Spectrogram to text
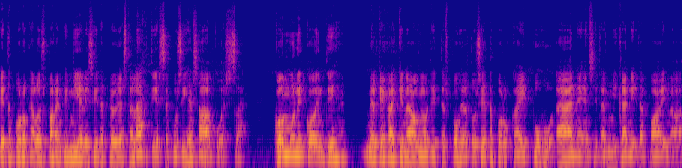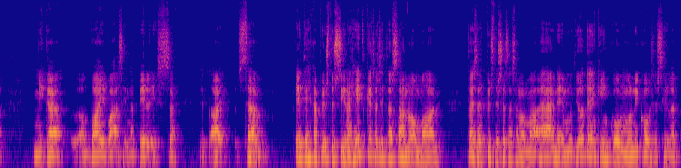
että porukalla olisi parempi mieli siitä pöydästä lähtiessä kuin siihen saapuessa. kommunikointi, melkein kaikki nämä ongelmat itse asiassa pohjautuu siihen, että porukka ei puhu ääneen sitä, että mikä niitä painaa, mikä vaivaa siinä pelissä. Että ai, sä et ehkä pysty siinä hetkessä sitä sanomaan, tai sä et pysty sitä sanomaan ääneen, mutta jotenkin kommunikoi se sille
